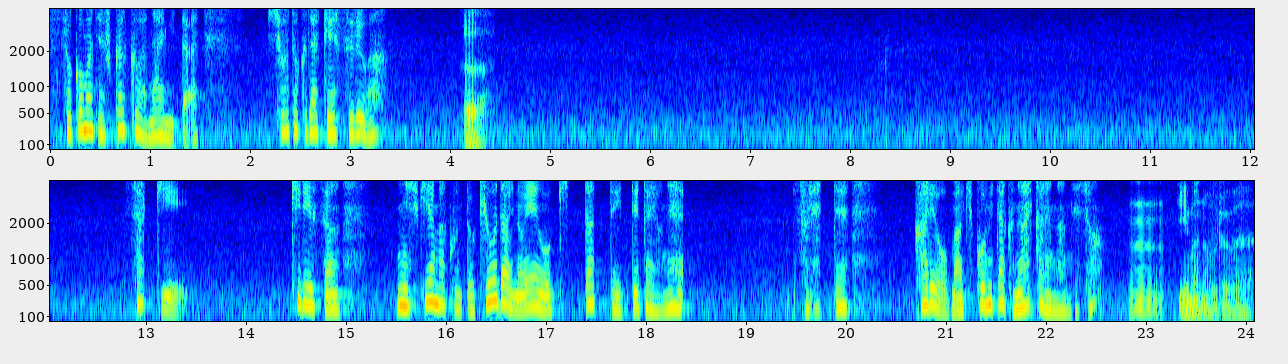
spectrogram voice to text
そこまで深くはないみたい。消毒だけするわ。ああさっき桐生さん錦山君と兄弟の縁を切ったって言ってたよね。それって彼を巻き込みたくないからなんでしょ？Mm. 今の俺は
